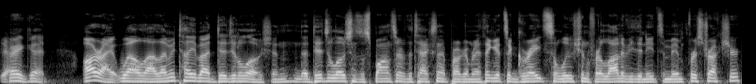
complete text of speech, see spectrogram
Yeah. Very good. All right. Well, uh, let me tell you about DigitalOcean. DigitalOcean is a sponsor of the TechSnap program, and I think it's a great solution for a lot of you that need some infrastructure.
